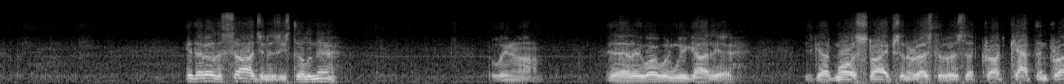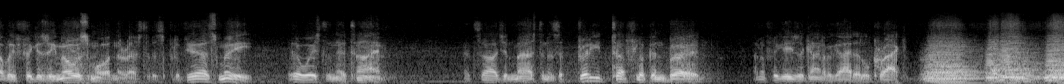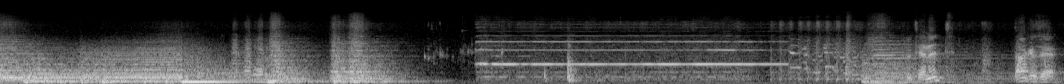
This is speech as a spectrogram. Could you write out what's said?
Hey, that other sergeant, is he still in there? They're leaning on him. Yeah, they were when we got here. He's got more stripes than the rest of us. That Kraut captain probably figures he knows more than the rest of us. But if you ask me, they're wasting their time. That Sergeant Maston is a pretty tough-looking bird. I don't figure he's the kind of a guy that'll crack. Lieutenant? Danke sehr.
